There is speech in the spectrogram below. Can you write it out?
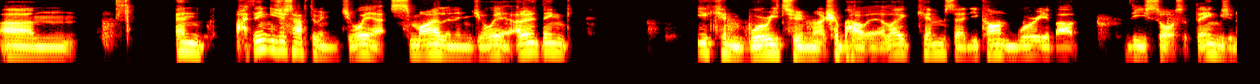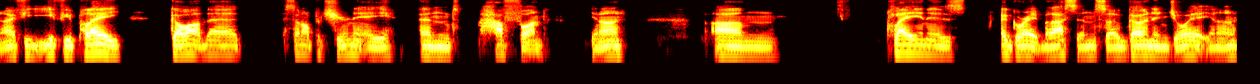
Um, and I think you just have to enjoy it, smile and enjoy it. I don't think you can worry too much about it. Like Kim said, you can't worry about these sorts of things. You know, if you if you play, go out there, it's an opportunity and have fun, you know. Um, playing is a great blessing, so go and enjoy it, you know.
